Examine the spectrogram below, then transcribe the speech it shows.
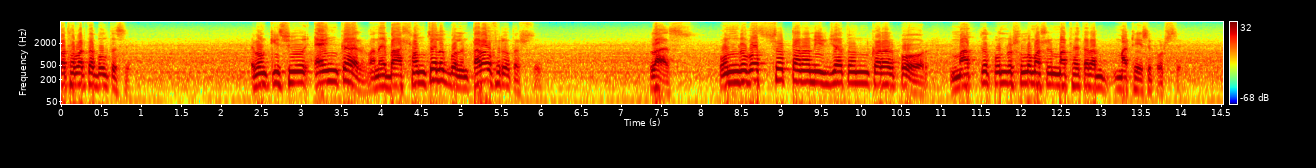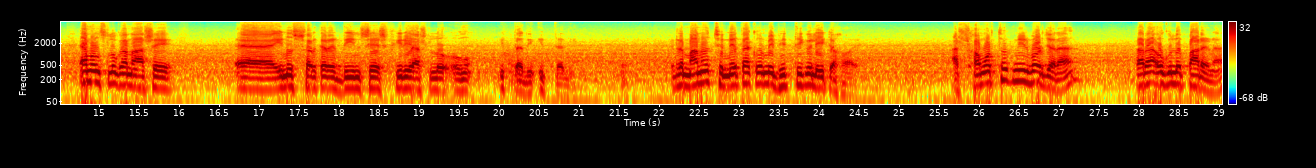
কথাবার্তা বলতেছে। এবং কিছু অ্যাঙ্কার মানে বা সঞ্চালক বলেন, তারাও ফেরত আসছে। প্লাস পনেরো বৎসর টানা নির্যাতন করার পর মাত্র পনেরো ষোলো মাসের মাথায় তারা মাঠে এসে পড়ছে। এমন স্লোগান আসে ইনুস সরকারের দিন শেষ, ফিরে আসলো ইত্যাদি ইত্যাদি। এটা মানে হচ্ছে নেতাকর্মী ভিত্তিক হলে এইটা হয়। আর সমর্থক নির্ভর যারা, তারা ওগুলো পারে না,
